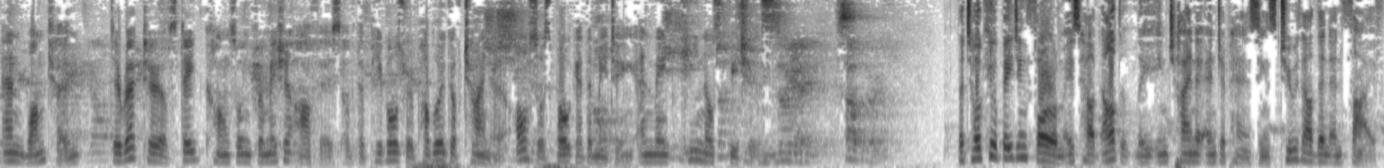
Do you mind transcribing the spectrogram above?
and Wang Chen, Director of State Council Information Office of the People's Republic of China, also spoke at the meeting and made keynote speeches. The Tokyo Beijing Forum is held ardently in China and Japan since 2005,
